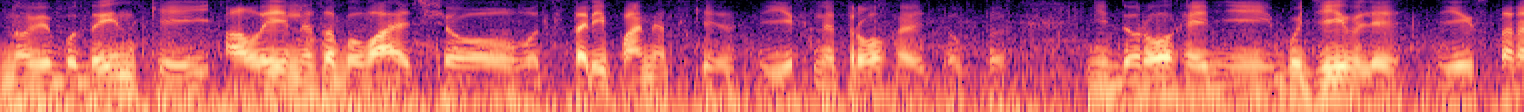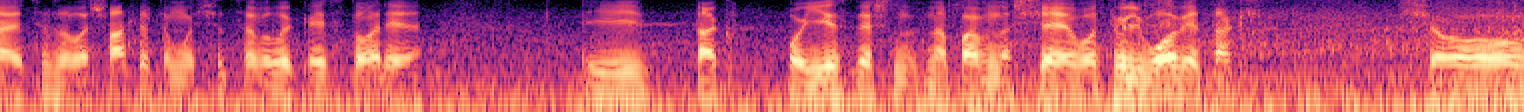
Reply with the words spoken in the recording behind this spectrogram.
нові будинки, але і не забувають, що от старі пам'ятки їх не трогають, тобто ні дороги, ні будівлі, їх стараються залишати, тому що це велика історія. І так поїздиш, напевно, ще от у Львові, так що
